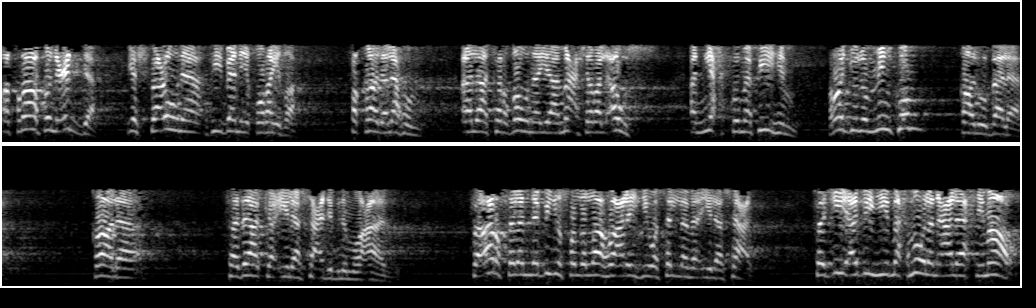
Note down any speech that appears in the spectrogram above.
أطراف عدة يشفعون في بني قريظة. فقال لهم ألا ترضون يا معشر الأوس أن يحكم فيهم رجل منكم؟ قالوا بلى. قال فذاك إلى سعد بن معاذ. فأرسل النبي صلى الله عليه وسلم إلى سعد فجيء به محمولا على حمار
